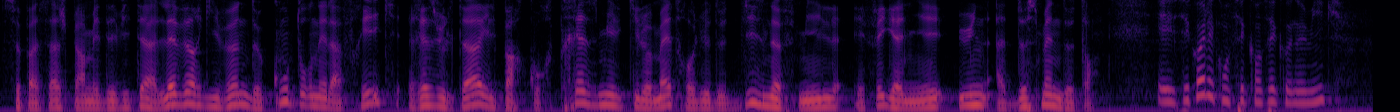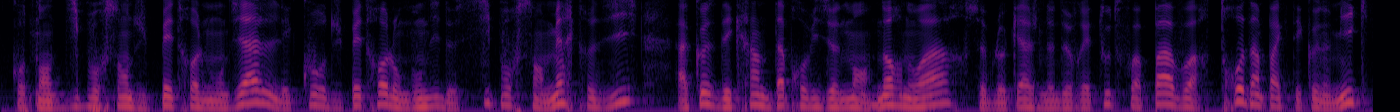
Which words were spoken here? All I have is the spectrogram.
Ce passage permet d'éviter à l'Ever Given de contourner l'Afrique. Résultat, il parcourt 13 000 km au lieu de 19 000 et fait gagner une à deux semaines de temps. Et c'est quoi les conséquences économiques? Contenant 10% du pétrole mondial, les cours du pétrole ont bondi de 6% mercredi à cause des craintes d'approvisionnement en or noir. Ce blocage ne devrait toutefois pas avoir trop d'impact économique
